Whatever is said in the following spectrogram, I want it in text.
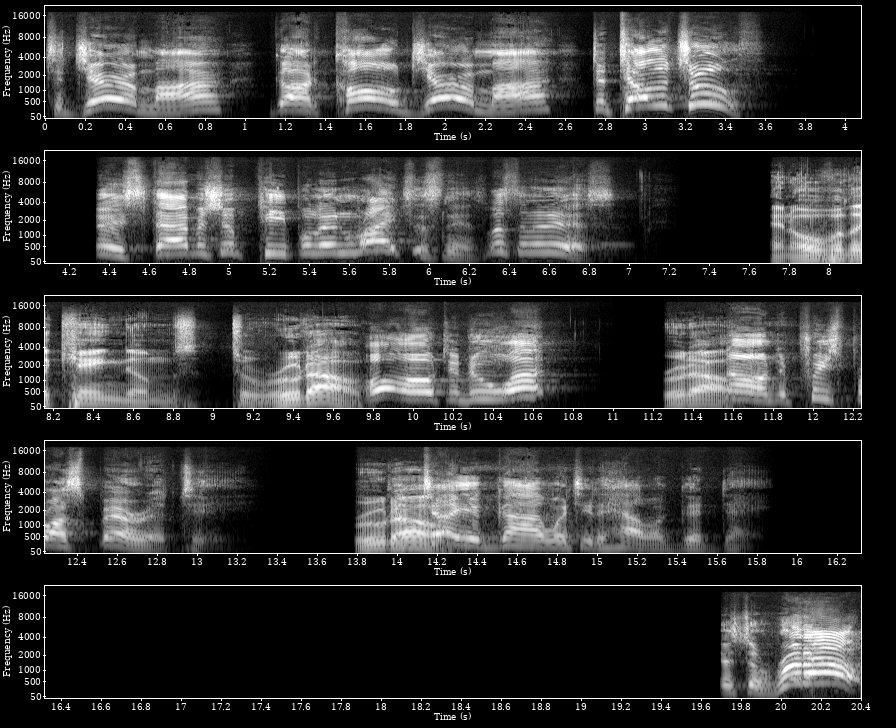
to Jeremiah. God called Jeremiah to tell the truth, to establish a people in righteousness. Listen to this. and over the kingdoms to root out. Uh oh, to do what? Root out. No, to preach prosperity. root To out. tell you God wants you to have a good day. It's to root out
